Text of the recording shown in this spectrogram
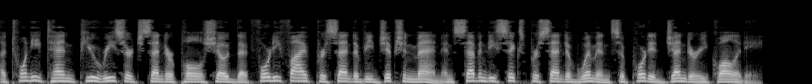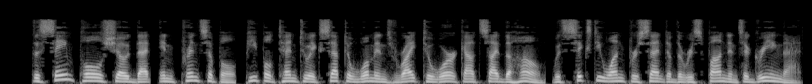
A 2010 Pew Research Center poll showed that 45% of Egyptian men and 76% of women supported gender equality. The same poll showed that, in principle, people tend to accept a woman's right to work outside the home, with 61% of the respondents agreeing that,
